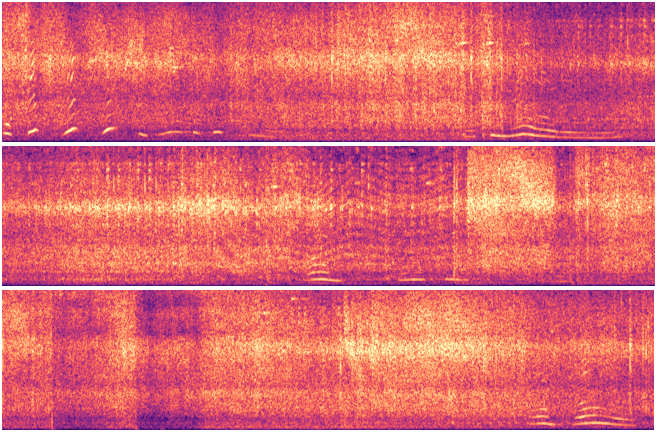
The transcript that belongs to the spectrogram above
Bak hep hep hepsi anda hepsi. Bakın ne var onun? Am, unuttum. Am, bravo. Am,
